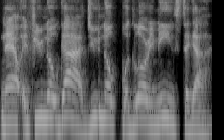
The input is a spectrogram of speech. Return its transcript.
Now, if you know God, you know what glory means to God.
